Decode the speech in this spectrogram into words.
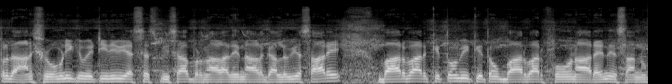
ਪ੍ਰਧਾਨ ਸ਼੍ਰੋਮਣੀ ਕਮੇਟੀ ਦੀ ਵੀ ਐਸਐਸਪੀ ਸਾਹਿਬ ਬਰਨਾਲਾ ਦੇ ਨਾਲ ਗੱਲ ਹੋਈ ਹੈ, ਸਾਰੇ ਬਾਰ-ਬਾਰ ਕਿਤੋਂ ਵੀ ਕਿਤੋਂ ਬਾਰ-ਬਾਰ ਫੋਨ ਆ ਰਹੇ ਨੇ ਸਾਨੂੰ,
